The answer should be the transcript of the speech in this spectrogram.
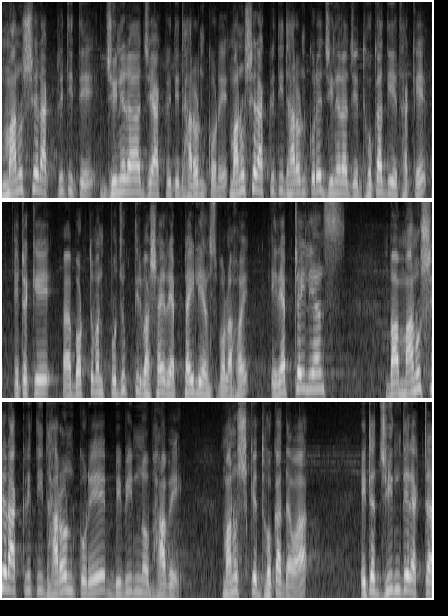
মানুষের আকৃতিতে জিনেরা যে আকৃতি ধারণ করে, মানুষের আকৃতি ধারণ করে জিনেরা যে ধোকা দিয়ে থাকে, এটাকে বর্তমান প্রযুক্তির ভাষায় র্যাপটাইলিয়ান্স বলা হয়। এই র্যাপটাইলিয়ান্স বা মানুষের আকৃতি ধারণ করে বিভিন্নভাবে মানুষকে ধোকা দেওয়া, এটা জিনদের একটা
